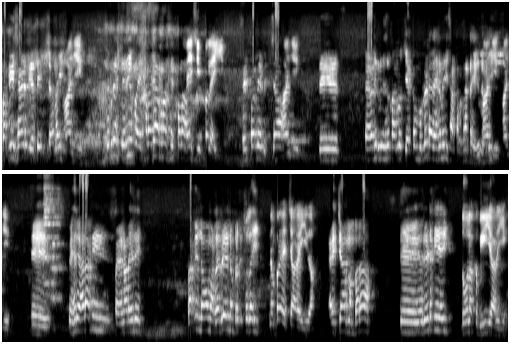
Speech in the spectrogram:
ਬਾਕੀ ਸਾਈਡ ਦੇ ਤੇ ਆ ਨਾ ਜੀ। ਹਾਂਜੀ। ਤੇ ਵੀਰੇ ਸਟੇਰੀ ਪ੍ਰਾਈਸ ਖੜਾ ਜਾ ਆਪਣਾ ਸਿੰਪਲ ਆ? ਨਹੀਂ ਸਿੰਪਲ ਹੈ ਜੀ। ਸਿੰਪਲ ਦੇ ਵਿੱਚ ਆ। ਹਾਂਜੀ। ਤੇ ਟਾਇਰ ਦੀ ਕੰਡੀਸ਼ਨ ਕਰ ਲਓ ਚੈੱਕ ਮੁਰਲੇ ਟਾਇਰ ਹੈਗੇ ਨੇ ਜੀ 60% ਹੈਗੇ ਨੇ ਹਾਂਜੀ ਹਾਂਜੀ। ਤੇ ਪਿਛਲੇ ਹਾੜਾ ਕੀ ਪੈਣ ਵਾਲੇ ਨੇ। ਬਾਕੀ 9 ਮਾਡਲ ਵੀਰੇ ਨੰਬਰ ਕਿੱਥੋਂ ਦਾ ਜੀ? ਨੰਬਰ ਐਚ ਆਰ ਹੈ ਜੀ ਦਾ। ਐਚ ਆਰ ਨੰਬਰ ਆ। ਤੇ ਰੇਟ ਕੀ ਹੈ ਜੀ? 2 ਲੱਖ 20 ਹਜ਼ਾਰ ਜੀ।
